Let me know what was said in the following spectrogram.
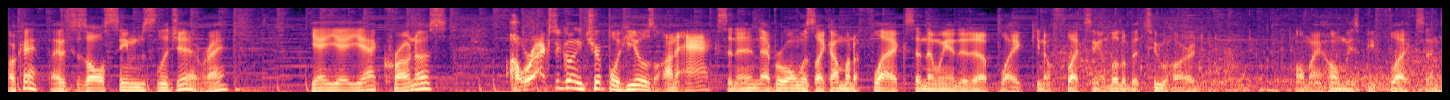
Okay, this is all seems legit, right? Yeah, yeah, yeah. Chronos. Uh, we're actually going triple heals on accident. Everyone was like, I'm going to flex. And then we ended up like, you know, flexing a little bit too hard. All my homies be flexing.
